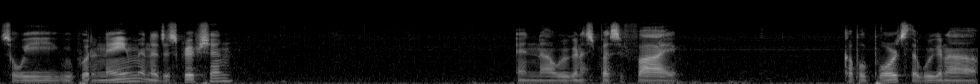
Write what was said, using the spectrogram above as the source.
So we, we put a name and a description and now we're gonna specify a couple ports that we're gonna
